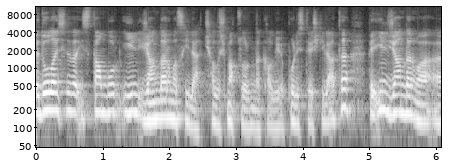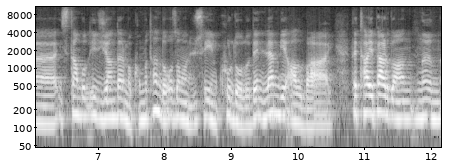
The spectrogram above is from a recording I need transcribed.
Ve dolayısıyla da İstanbul İl Jandarması'yla çalışmak zorunda kalıyor polis teşkilatı. Ve İl Jandarma, e, İstanbul İl Jandarma Komutanı da o zaman Hüseyin Kurdoğlu denilen bir albay. Ve Tayyip Erdoğan'ın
